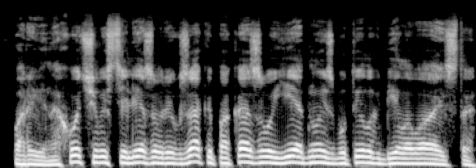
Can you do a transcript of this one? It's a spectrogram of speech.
В порыве находчивости лезу в рюкзак и показываю ей одну из бутылок белого аиста.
